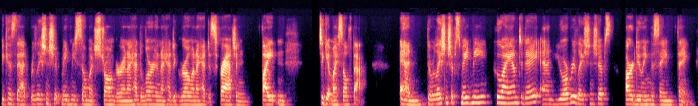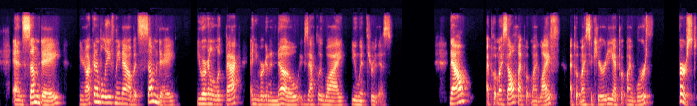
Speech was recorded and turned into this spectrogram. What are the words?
because that relationship made me so much stronger and I had to learn and I had to grow and I had to scratch and fight and to get myself back. And the relationships made me who I am today. And your relationships are doing the same thing. And someday, you're not going to believe me now, but someday you are going to look back and you are going to know exactly why you went through this. Now, I put myself, I put my life, I put my security, I put my worth first.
